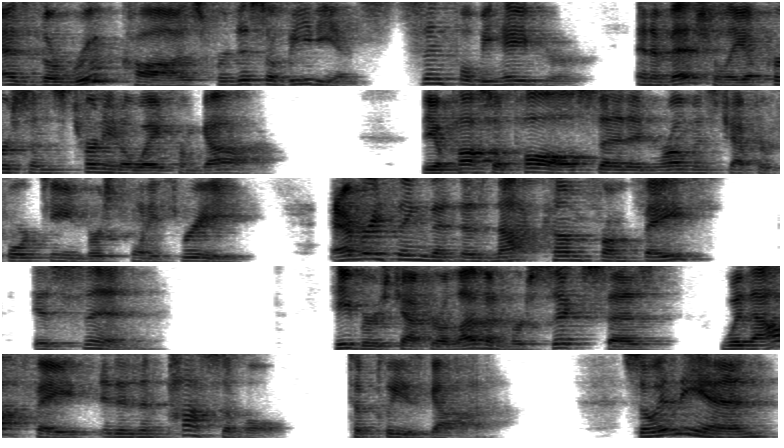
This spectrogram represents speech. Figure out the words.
as the root cause for disobedience, sinful behavior, and eventually a person's turning away from God. The Apostle Paul said in Romans chapter 14, verse 23 everything that does not come from faith is sin. Hebrews chapter 11, verse 6 says, without faith, it is impossible to please God. So, in the end,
